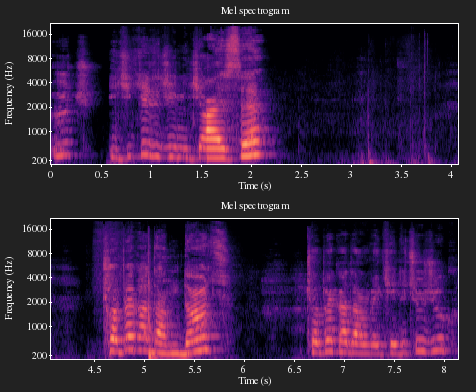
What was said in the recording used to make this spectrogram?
3 iki kedicinin hikayesi. Köpek Adam 4 Köpek Adam ve Kedi Çocuk.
